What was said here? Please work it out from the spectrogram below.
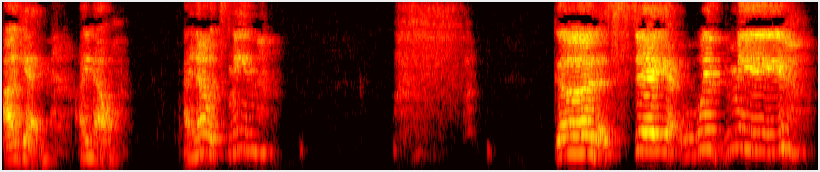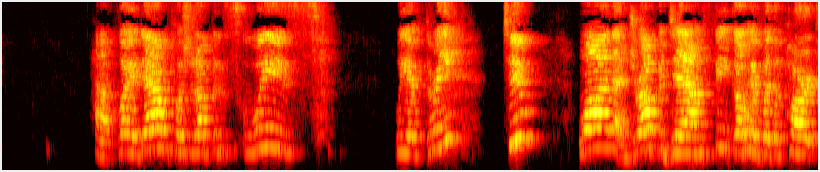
again. I know. I know, it's mean. Good. Stay with me. Halfway down, push it up and squeeze. We have three, two, one. Drop it down. Feet go hip width apart.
